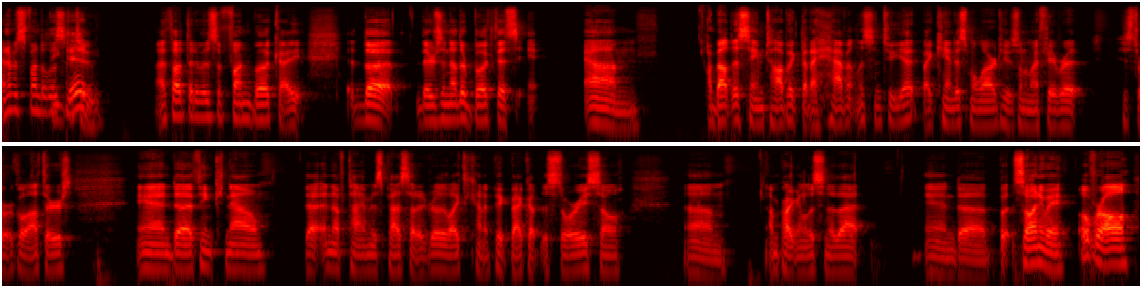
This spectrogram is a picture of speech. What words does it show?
and it was fun to listen to. I thought that it was a fun book. I the there's another book that's um, about the same topic that I haven't listened to yet by Candice Millard, who's one of my favorite historical authors, and uh, I think now that enough time has passed that I'd really like to kinda pick back up the story, so, um, I'm probably gonna listen to that, and, uh, but so anyway, overall,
